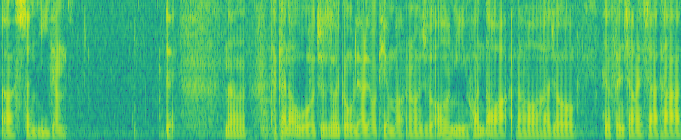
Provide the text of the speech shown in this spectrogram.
呃生意这样子。对，那他看到我就是会跟我聊聊天嘛，然后就说哦，你环岛啊，然后他就。他就分享了一下他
